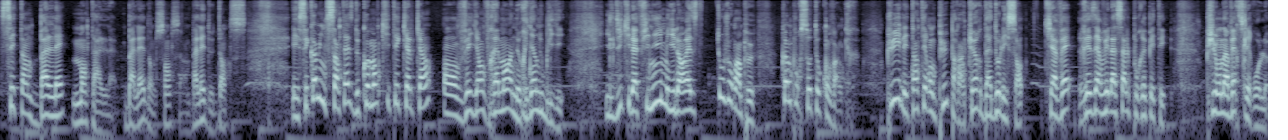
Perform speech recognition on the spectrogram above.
C'est un ballet mental. Ballet dans le sens, un ballet de danse. Et c'est comme une synthèse de comment quitter quelqu'un en veillant vraiment à ne rien oublier. Il dit qu'il a fini, mais il en reste toujours un peu, comme pour s'auto-convaincre. Puis il est interrompu par un cœur d'adolescent qui avait réservé la salle pour répéter. Puis on inverse les rôles.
